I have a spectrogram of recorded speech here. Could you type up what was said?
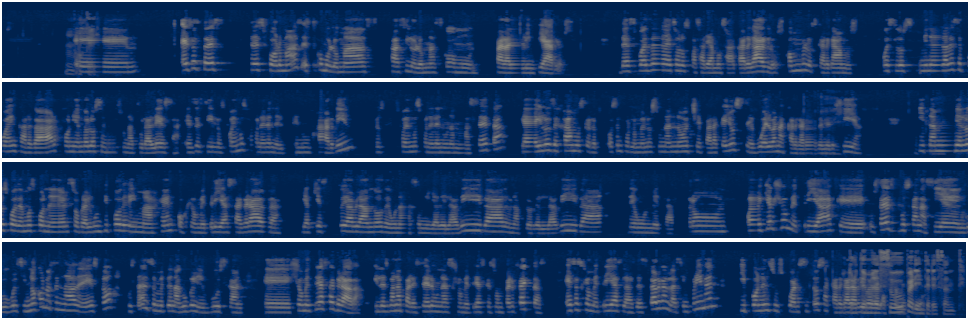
Mm, eh, esas tres, tres formas es como lo más fácil o lo más común para limpiarlos. Después de eso nos pasaríamos a cargarlos. ¿Cómo los cargamos? Pues los minerales se pueden cargar poniéndolos en su naturaleza, es decir, los podemos poner en, el, en un jardín, los podemos poner en una maceta y ahí los dejamos que reposen por lo menos una noche para que ellos se vuelvan a cargar de energía. Y también los podemos poner sobre algún tipo de imagen o geometría sagrada. Y aquí estoy hablando de una semilla de la vida, de una flor de la vida, de un Metatron, cualquier geometría que ustedes buscan así en Google. Si no conocen nada de esto, ustedes se meten a Google y buscan eh, geometría sagrada y les van a aparecer unas geometrías que son perfectas. Esas geometrías las descargan, las imprimen y ponen sus cuarcitos a cargar arriba de la súper interesante.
